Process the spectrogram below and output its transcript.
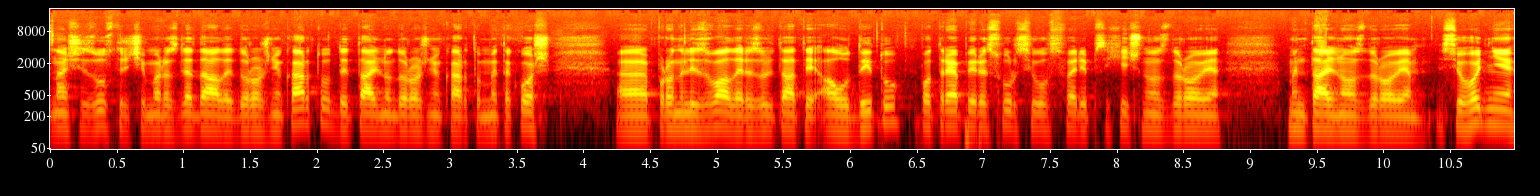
наші зустрічі ми розглядали дорожню карту, детальну дорожню карту. Ми також е, проаналізували результати аудиту потреб і ресурсів у сфері психічного здоров'я, ментального здоров'я. Сьогодні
